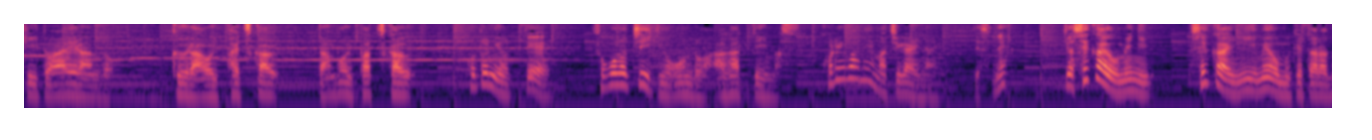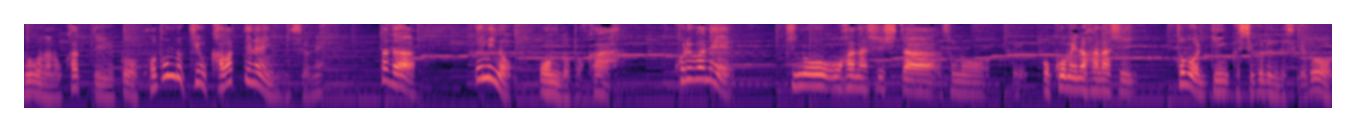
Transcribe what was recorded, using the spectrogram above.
ヒートアイランド、クーラーをいっぱい使う、暖房いっぱい使うことによって、そこの地域の温度は上がっています。これはね、間違いないですね。じゃあ世界を目に、世界に目を向けたらどうなのかっていうと、ほとんど気温変わってないんですよね。ただ、海の温度とか、これはね、昨日お話しした、その、お米の話ともリンクしてくるんですけど、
